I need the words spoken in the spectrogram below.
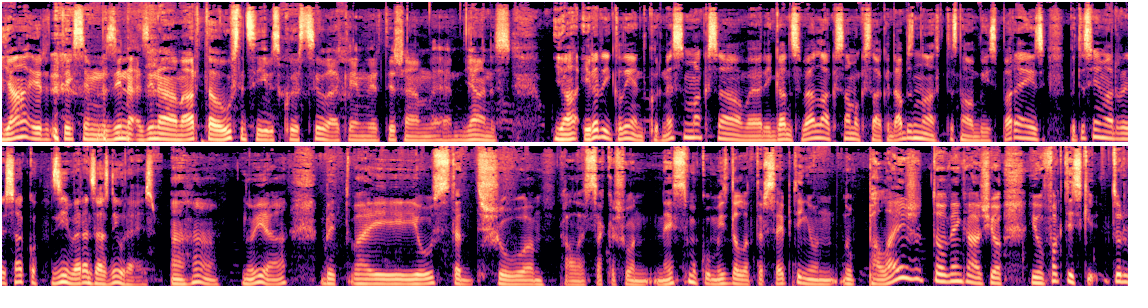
Jā, ir, teiksim, zinā, zināma ar tavu uzticības, kuras cilvēkiem ir tiešām eh, jānes Jā, ir arī klienti, kur nesamaksā, vai arī gadus vēlāk samaksā, kad apzinās, ka tas nav bijis pareizi, bet es vienmēr arī saku, dzīvē redzēs divreiz. Aha. Nu jā, bet vai jūs tad šo, kā lai saka, šo nesmukumu izdalat ar septiņu un, nu, palaižat to vienkārši, jo, jo faktiski tur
